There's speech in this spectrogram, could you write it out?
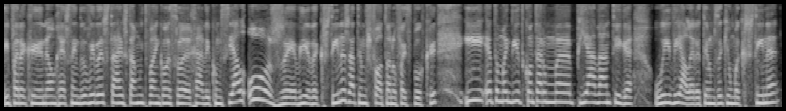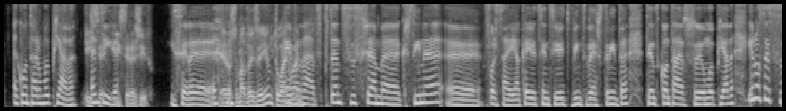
E para que não restem dúvidas, está, está muito bem com a sua rádio comercial. Hoje é dia da Cristina, já temos foto no Facebook. E é também dia de contar uma piada antiga. O ideal era termos aqui uma Cristina a contar uma piada Isso, antiga. É, isso era giro. Isso era. Era o chamado 2 em 1, um, tu É verdade. Portanto, se se chama Cristina, uh, força aí, ok? 808 20 10 30, tente contar eh, uma piada. Eu não sei se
